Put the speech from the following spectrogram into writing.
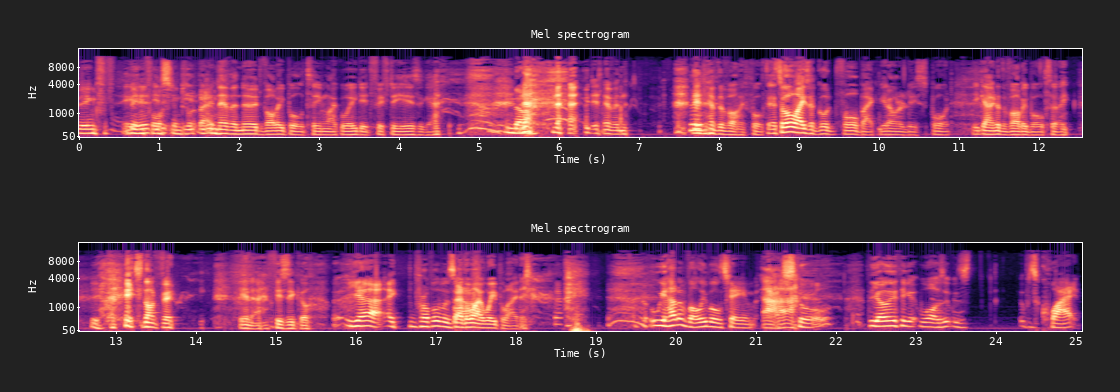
Being, being didn't- forced you- into you it. then. didn't have a nerd volleyball team like we did 50 years ago. no. no, you didn't have a. Didn't have the volleyball team. It's always a good fallback if you don't want to do sport. You go into the volleyball team. Yeah. It's not very, you know, physical. Yeah, the problem was By the way, we played it. we had a volleyball team at Ah. school. The only thing it was, it was, it was quite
